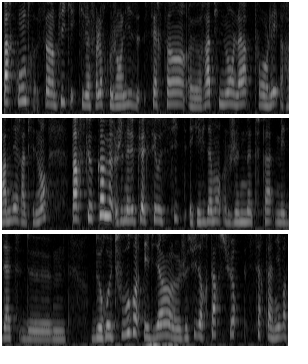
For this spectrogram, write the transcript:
Par contre, ça implique qu'il va falloir que j'en lise certains euh, rapidement là pour les ramener rapidement. Parce que comme je n'avais plus accès au site et qu'évidemment je ne note pas mes dates de, de retour, eh bien euh, je suis en retard sur certains livres.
